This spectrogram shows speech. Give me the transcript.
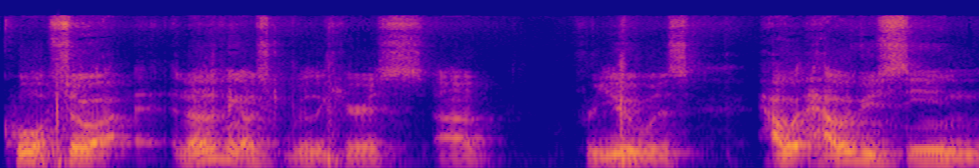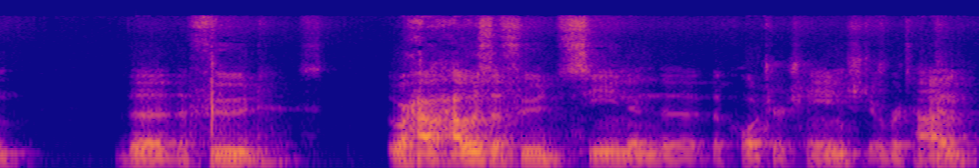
cool so uh, another thing i was really curious uh, for you was how how have you seen the the food or how how has the food scene and the the culture changed over time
